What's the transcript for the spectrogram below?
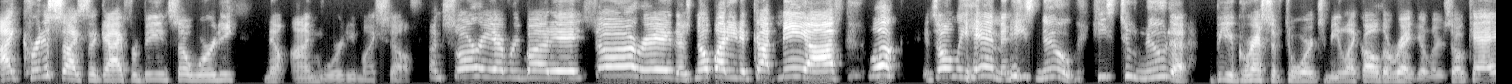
I criticize the guy for being so wordy. Now I'm wordy myself. I'm sorry, everybody. Sorry. There's nobody to cut me off. Look, it's only him, and he's new. He's too new to be aggressive towards me like all the regulars, okay?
